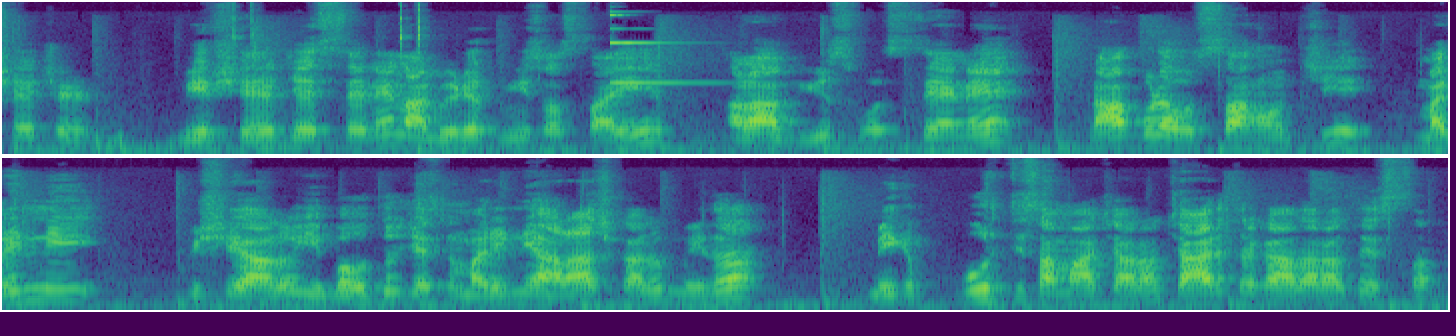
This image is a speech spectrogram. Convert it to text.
షేర్ చేయండి. మీరు షేర్ చేస్తేనే నా వీడియోకి వ్యూస్ వస్తాయి. అలా వ్యూస్ వస్తేనే నాకు కూడా ఉత్సాహం వచ్చి మరిన్ని విషయాలు ఈ బౌద్ధులు చేసిన మరిన్ని అరాచకాలు మీద మీకు పూర్తి సమాచారం చారిత్రక ఆధారాలతో ఇస్తాను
